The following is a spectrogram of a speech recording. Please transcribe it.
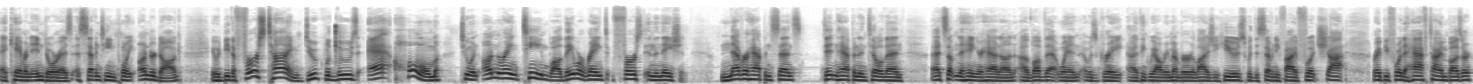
at Cameron Indoor as a 17 point underdog. It would be the first time Duke would lose at home to an unranked team while they were ranked first in the nation. Never happened since. Didn't happen until then. That's something to hang your hat on. I love that win. It was great. I think we all remember Elijah Hughes with the 75 foot shot right before the halftime buzzer.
